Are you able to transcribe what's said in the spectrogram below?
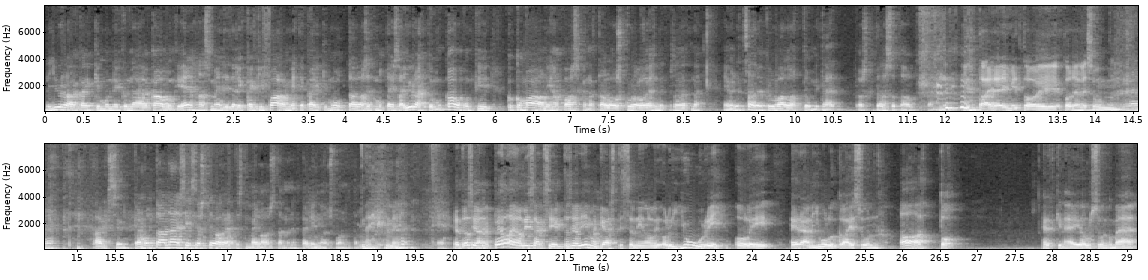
ne jyrää kaikki mun niin nämä kaupunki enhancementit, eli kaikki farmit ja kaikki muut tällaiset, mutta ei saa jyrättyä mun kaupunkiin. Koko maa on ihan paskana talouskuralla ja sitten sanoin, että no, ei me nyt saada kyllä vallattua mitään, että olisiko taas sota ollut. Taide imitoi todellisuutta. Mm. Ne, Aika synkkää, mutta näin siis, jos teoreettisesti meillä olisi tämmöinen peli, niin olisi voinut tapahtua. Niin. Ja tosiaan pelaajan lisäksi, tosiaan viime kästissä niin oli, oli juuri oli erään julkaisun aatto. Hetkinen, ei ollut silloin kun mä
